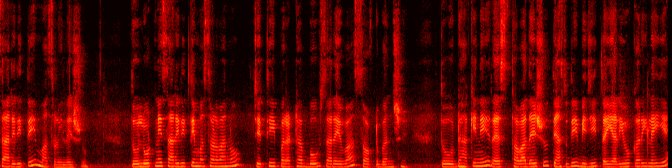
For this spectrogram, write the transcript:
સારી રીતે મસળી લઈશું તો લોટને સારી રીતે મસળવાનો, જેથી પરાઠા બહુ સારા એવા સોફ્ટ બનશે. તો ઢાંકીને રેસ્ટ થવા દઈશું. ત્યાં સુધી બીજી તૈયારીઓ કરી લઈએ.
